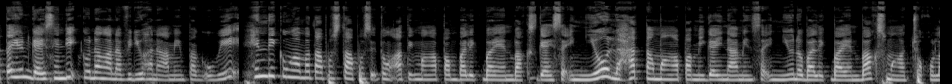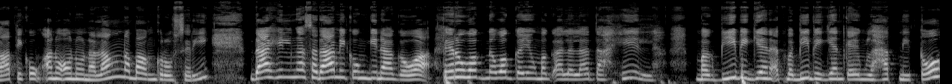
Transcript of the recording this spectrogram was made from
At ayun guys, hindi ko na nga na-videohan ang aming pag-uwi. Hindi ko nga matapos-tapos itong ating mga pambalikbayan box guys sa inyo. Lahat ng mga pamigay namin sa inyo na balikbayan box, mga tsokolate, kung ano-ano na lang na bang grocery. Dahil nga sa dami kong ginagawa. Pero wag na wag kayong mag-alala dahil magbibigyan at mabibigyan kayong lahat nito.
